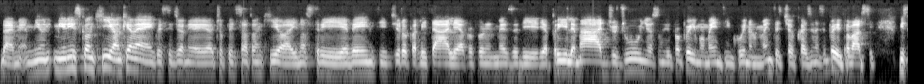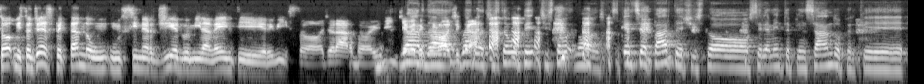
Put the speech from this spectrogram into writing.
Beh, mi, unisco anch'io, anche a me in questi giorni eh, ci ho pensato anch'io ai nostri eventi in giro per l'Italia, proprio nel mese di, di aprile, maggio, giugno, sono proprio i momenti in cui normalmente c'è occasione sempre di trovarsi. Mi sto, mi sto già aspettando un, un Sinergie 2020 rivisto, Gerardo, in, chiave guarda, tecnologica. guarda, ci stavo, pe- ci stavo- no, scherzi a parte, ci sto seriamente pensando perché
